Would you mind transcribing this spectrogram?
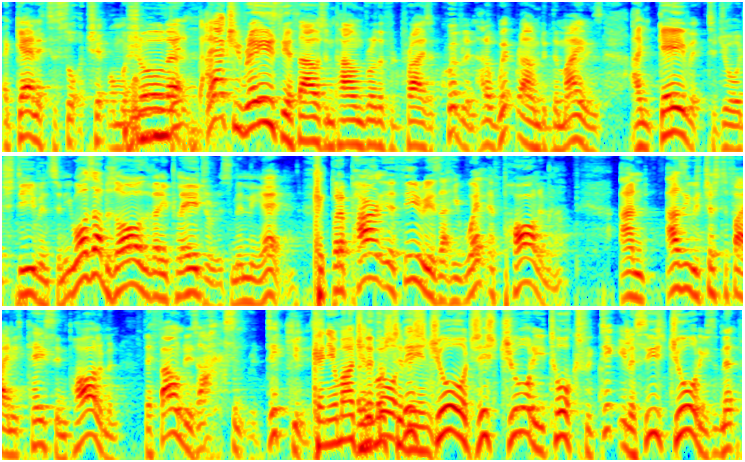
again. It's a sort of chip on my shoulder. Mm, they actually raised the thousand pound Rutherford Prize equivalent, had a whip round of the miners, and gave it to George Stephenson. He was absolved of any plagiarism in the end, but apparently the theory is that he went to Parliament. And as he was justifying his case in Parliament, they found his accent ridiculous. Can you imagine? And they thought, this been- George, this Geordie talks ridiculous. These Geordies, and that,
